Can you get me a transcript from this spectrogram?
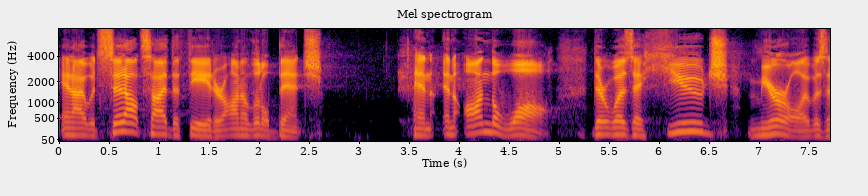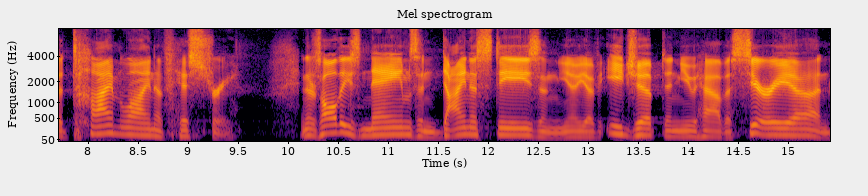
And I would sit outside the theater on a little bench, and, and on the wall, there was a huge mural. It was a timeline of history and there's all these names and dynasties and you know you have egypt and you have assyria and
